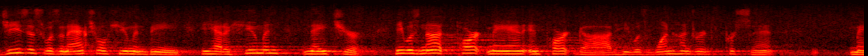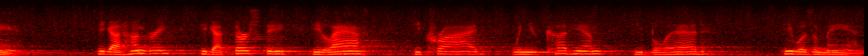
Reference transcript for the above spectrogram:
Jesus was an actual human being. He had a human nature. He was not part man and part God. He was 100% man. He got hungry. He got thirsty. He laughed. He cried. When you cut him, he bled. He was a man.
